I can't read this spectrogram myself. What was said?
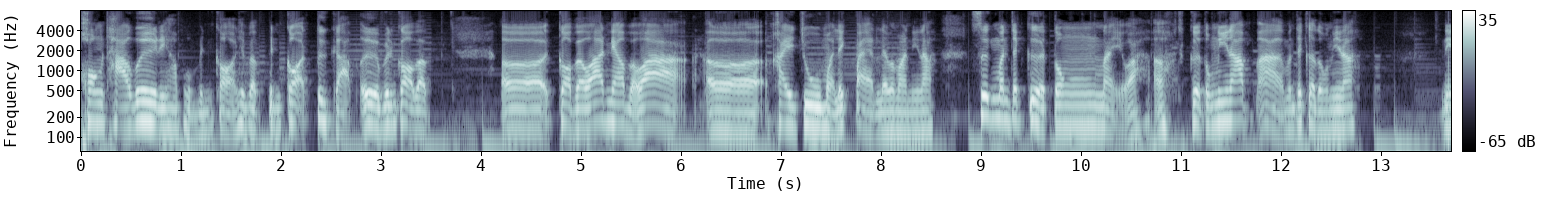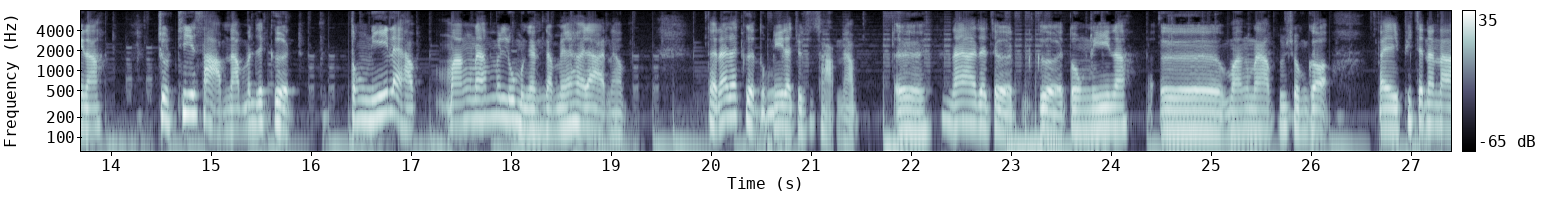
Kong Tower นะครับผมเป็นเกาะที่แบบเป็นเกาะตึกอะเออเป็นเกาะแบบเอ่อเกาะแบบว่าแนวแบบว่าเอ่อไคจูหมายเลขแปดอะไรประมาณนี้นะซึ่งมันจะเกิดตรงไหนวะเออเกิดตรงนี้นะครับอ่ามันจะเกิดตรงนี้นะ นี่นะจุดที่สามนะมันจะเกิดตรงนี้แหละครับ มั้งนะไม่รู้เหมือนกันจำไม่ค่อยได้นะครับ แต่น่าจะเกิดตรงนี้แหละจุดที่สามนะครับ เออ น่าจะเกิดเกิดตรงนี้นะ เออ มั้งนะครับผู้ชมก็ไปพิจารณา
